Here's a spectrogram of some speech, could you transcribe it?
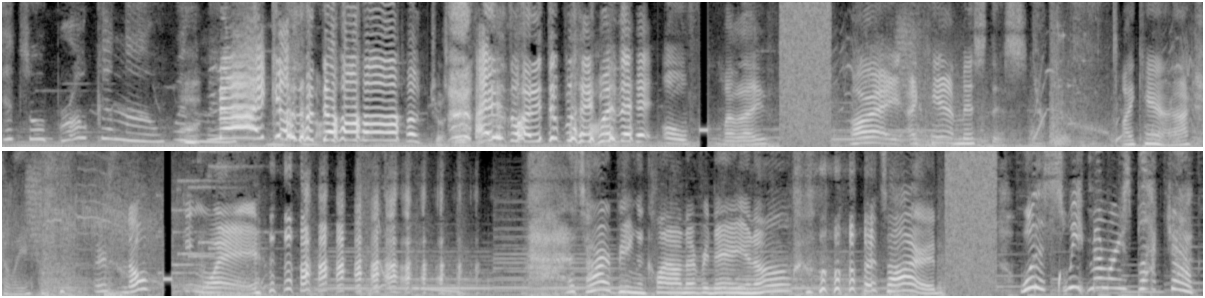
It's all broken now. Wait a minute. No, I killed the dog! Just I just wanted to play with it. Oh, f my life. All right, I can't miss this. I can't actually. There's no fucking way. it's hard being a clown every day, you know? it's hard. What a sweet memories, Blackjack?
